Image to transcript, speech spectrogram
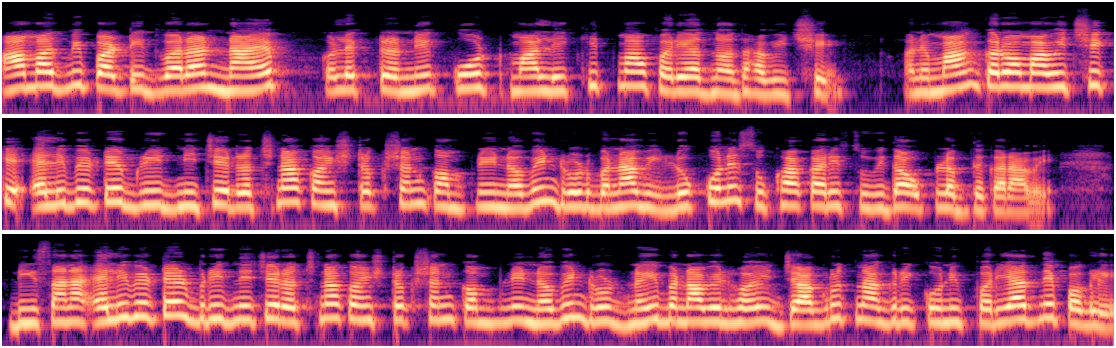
આમ આદમી પાર્ટી દ્વારા નાયબ કલેક્ટરને કોર્ટમાં લેખિતમાં ફરિયાદ નોંધાવી છે. અને માંગ કરવામાં આવી છે કે એલિવેટેડ બ્રિજ નીચે રચના કન્સ્ટ્રક્શન કંપની નવીન રોડ બનાવી લોકોને સુખાકારી સુવિધા ઉપલબ્ધ કરાવે. ડીસાના એલિવેટેડ બ્રિજ નીચે રચના કન્સ્ટ્રક્શન કંપની નવીન રોડ નહીં બનાવેલ હોય, જાગૃત નાગરિકોની ફરિયાદને પગલે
